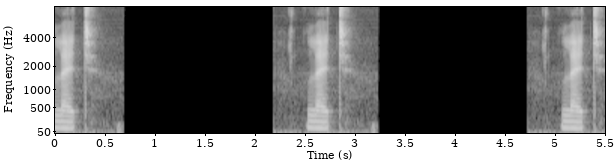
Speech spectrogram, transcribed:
let let let.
